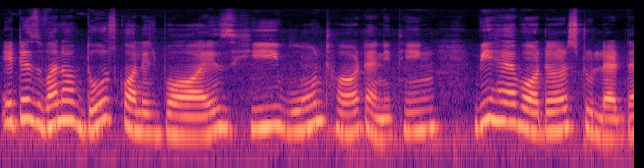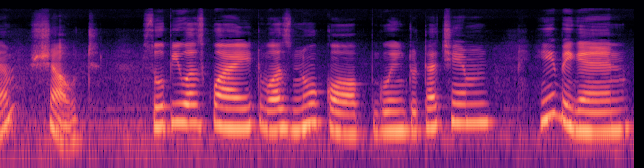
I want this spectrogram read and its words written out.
It is one of those college boys. He won't hurt anything. We have orders to let them shout. Soapy was quiet. Was no cop going to touch him? He began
